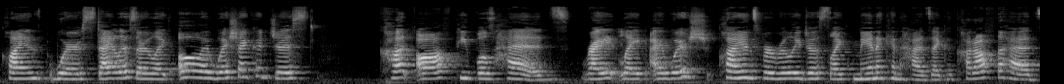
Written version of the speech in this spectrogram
clients, where stylists are like, oh, I wish I could just cut off people's heads, right? Like, I wish clients were really just like mannequin heads. I could cut off the heads,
